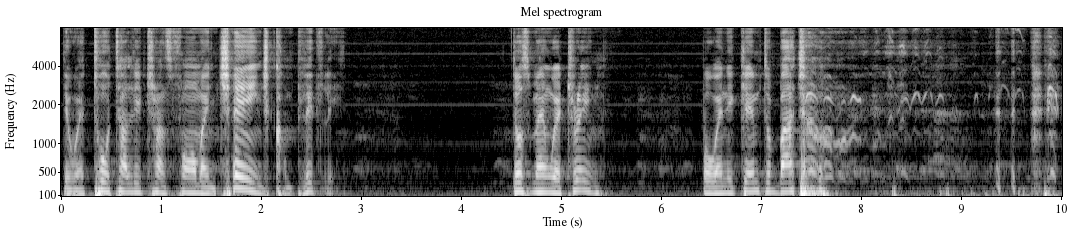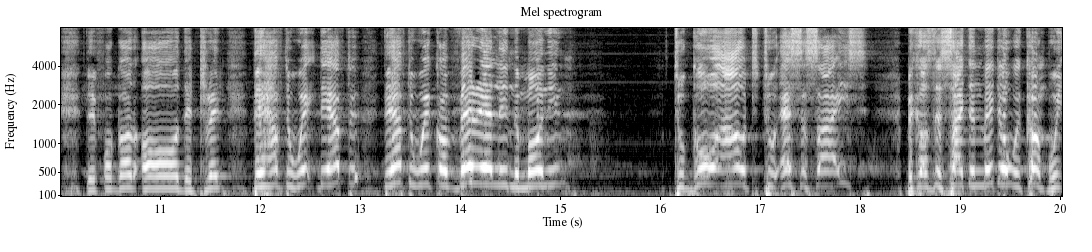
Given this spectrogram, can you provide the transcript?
they were totally transformed and changed completely. Those men were trained. But when it came to battle, they forgot all the trade. They have to wake, they have to, they have to wake up very early in the morning to go out to exercise because the sergeant major will come. We,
